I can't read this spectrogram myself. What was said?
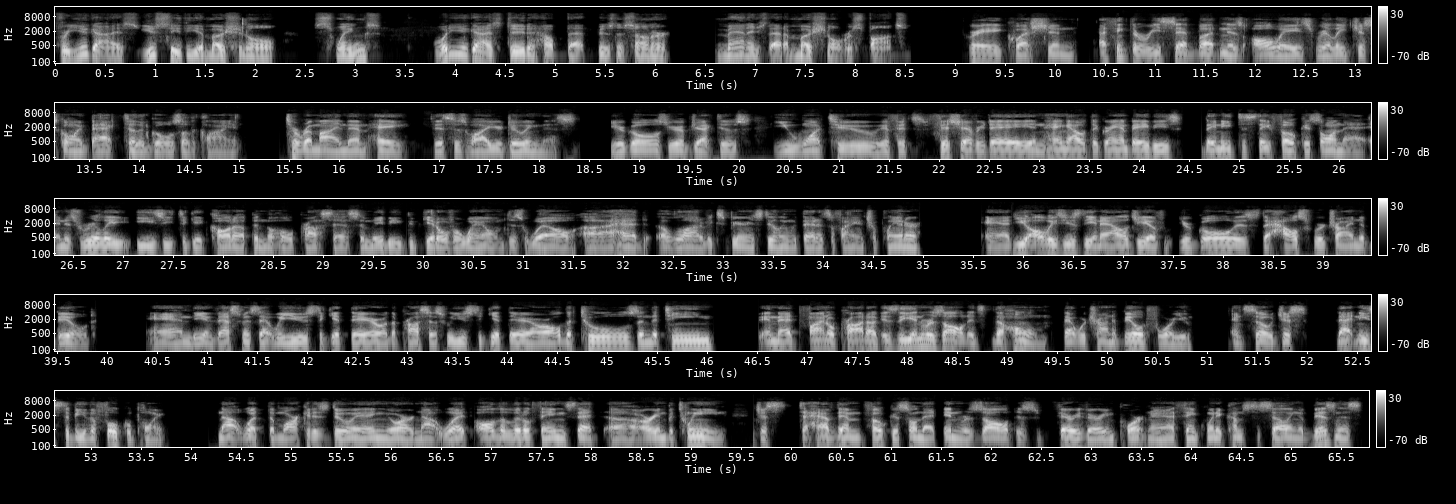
For you guys, you see the emotional swings. What do you guys do to help that business owner manage that emotional response? Great question. I think the reset button is always really just going back to the goals of the client to remind them, hey, this is why you're doing this. Your goals, your objectives. You want to, if it's fish every day and hang out with the grandbabies, they need to stay focused on that. And it's really easy to get caught up in the whole process and maybe get overwhelmed as well. Uh, I had a lot of experience dealing with that as a financial planner. And you always use the analogy of your goal is the house we're trying to build. And the investments that we use to get there or the process we use to get there are all the tools and the team. And that final product is the end result. It's the home that we're trying to build for you. And so just that needs to be the focal point, not what the market is doing or not what all the little things that uh, are in between just to have them focus on that end result is very, very important. And I think when it comes to selling a business,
